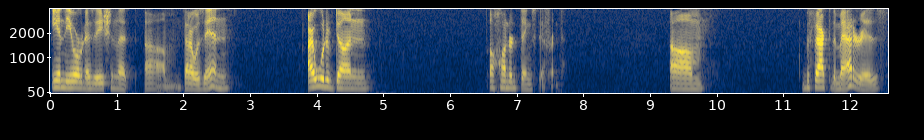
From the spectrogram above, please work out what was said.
in the organization that um that I was in, I would have done a hundred things different. Um the fact of the matter is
